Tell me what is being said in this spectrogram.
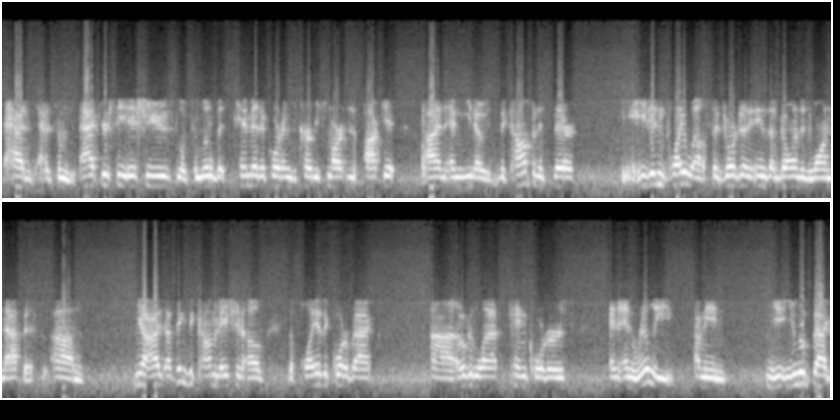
had had some accuracy issues. Looked a little bit timid, according to Kirby Smart in the pocket, uh, and, and you know, the confidence there he didn't play well, so Georgia ends up going to D'Wan Mathis. Um, you know, I, I think the combination of the play of the quarterback uh, over the last 10 quarters, and, and really, I mean, you, you look back,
